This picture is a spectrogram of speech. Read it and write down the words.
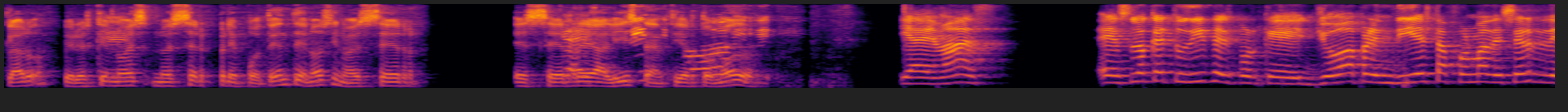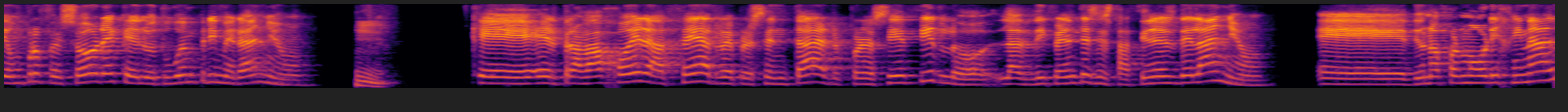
claro, pero es que no es, no es ser prepotente, ¿no? Sino es ser, es ser realista, en cierto modo. y además, es lo que tú dices, porque yo aprendí esta forma de ser de un profesor eh, que lo tuve en primer año. Hmm. Que el trabajo era hacer, representar, por así decirlo, las diferentes estaciones del año eh, de una forma original.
